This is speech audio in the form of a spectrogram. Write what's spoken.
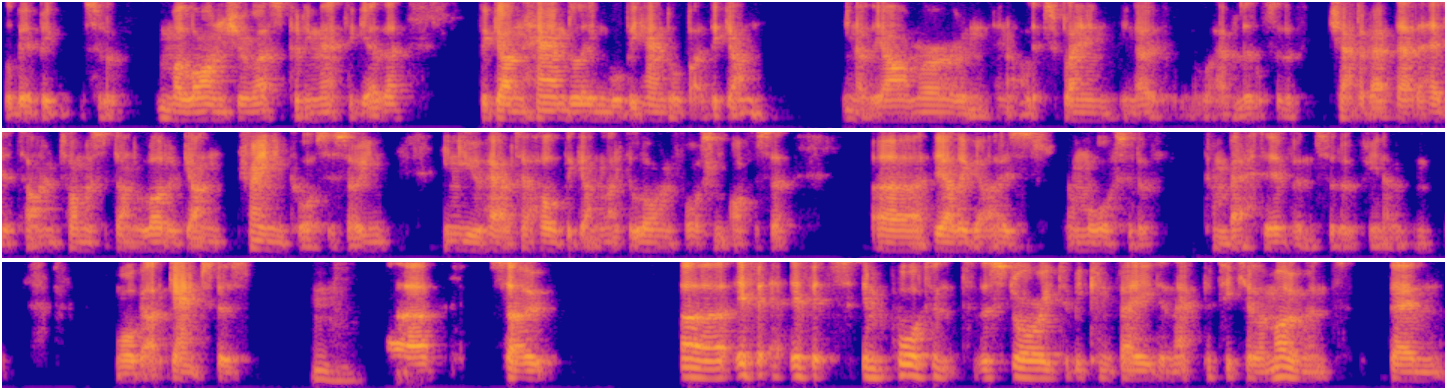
There'll be a big sort of melange of us putting that together. The gun handling will be handled by the gun you know the armorer and, and I'll explain you know we'll have a little sort of chat about that ahead of time. Thomas has done a lot of gun training courses so he, he knew how to hold the gun like a law enforcement officer. Uh, the other guys are more sort of combative and sort of you know more like gangsters. Mm-hmm. uh, so uh, if it, if it's important to the story to be conveyed in that particular moment then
